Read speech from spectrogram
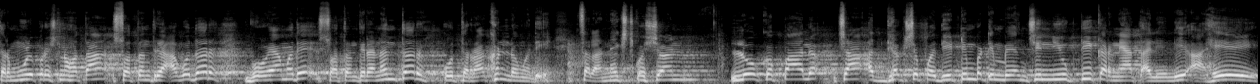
तर मूळ प्रश्न होता स्वातंत्र्य अगोदर गोव्यामध्ये स्वातंत्र्यानंतर उत्तराखंडमध्ये. चला नेक्स्ट क्वेश्चन लोकपालच्या अध्यक्षपदी टिंबटिंबे यांची नियुक्ती करण्यात आलेली आहे.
